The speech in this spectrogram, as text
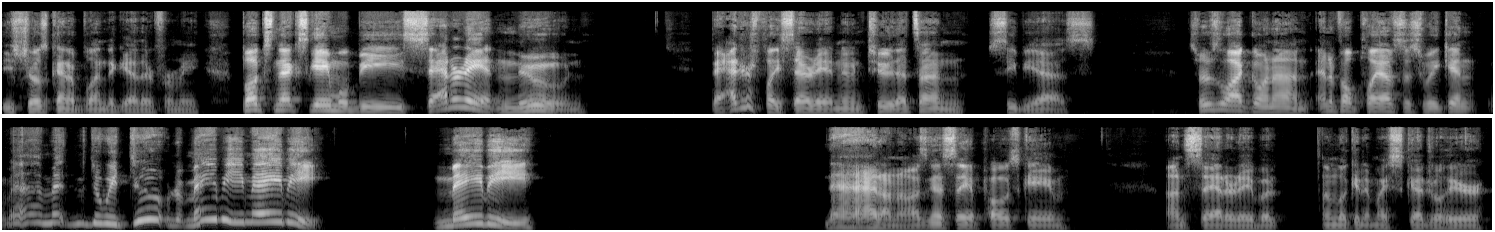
these shows kind of blend together for me. Bucks next game will be Saturday at noon. Badgers play Saturday at noon too. That's on CBS. So there's a lot going on. NFL playoffs this weekend. Eh, do we do maybe maybe maybe? Nah, I don't know. I was gonna say a post game on Saturday, but I'm looking at my schedule here.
